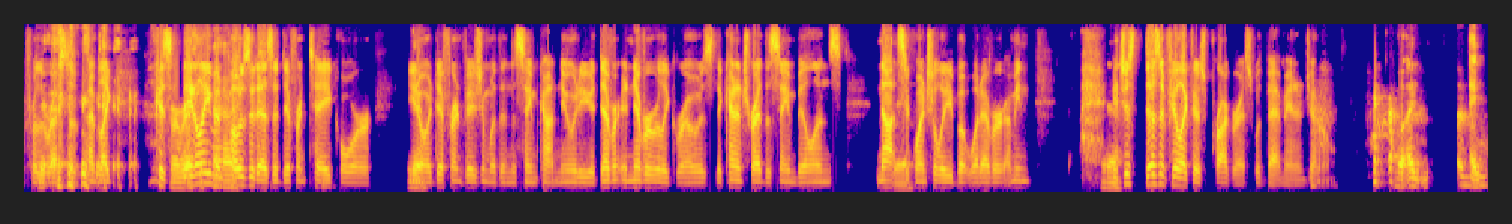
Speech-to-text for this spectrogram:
for the rest of I'm like because they don't even time. pose it as a different take or you yeah. know a different vision within the same continuity. It never it never really grows. They kind of tread the same villains, not yeah. sequentially, but whatever. I mean, yeah. it just doesn't feel like there's progress with Batman in general. well, and, and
